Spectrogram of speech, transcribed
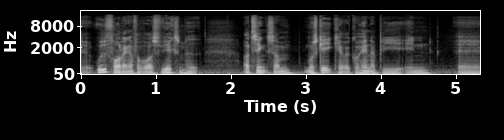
øh, udfordringer for vores virksomhed, og ting, som måske kan gå hen og blive en, øh,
